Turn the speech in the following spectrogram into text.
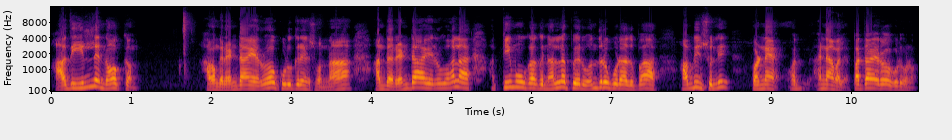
அது இல்லை நோக்கம். அவங்க ரெண்டாயிரம் ரூபா கொடுக்குறேன்னு சொன்னால் அந்த ரெண்டாயிரம் ரூபால திமுகவுக்கு நல்ல பேர் வந்துடக்கூடாதுப்பா அப்படின்னு சொல்லி உடனே அண்ணாமலை பத்தாயிரம் ரூபா கொடுக்கணும்.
